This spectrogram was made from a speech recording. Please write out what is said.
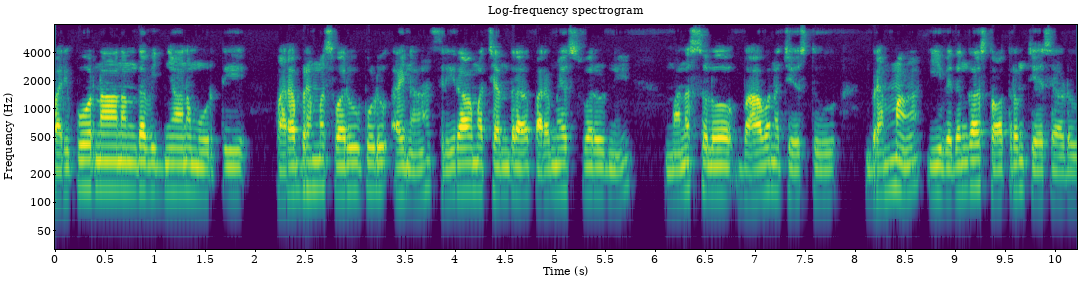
పరిపూర్ణానంద విజ్ఞానమూర్తి పరబ్రహ్మ స్వరూపుడు అయిన శ్రీరామచంద్ర పరమేశ్వరుడిని మనస్సులో భావన చేస్తూ బ్రహ్మ ఈ విధంగా స్తోత్రం చేశాడు.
